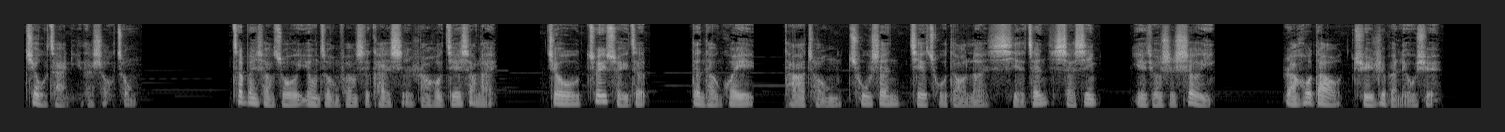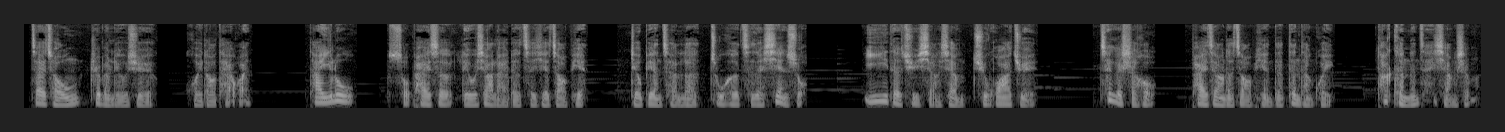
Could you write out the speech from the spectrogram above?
就在你的手中。这本小说用这种方式开始，然后接下来就追随着邓腾辉，他从出生接触到了写真、写信，也就是摄影。然后到去日本留学，再从日本留学回到台湾，他一路所拍摄留下来的这些照片，就变成了朱赫慈的线索，一一的去想象、去挖掘。这个时候拍这样的照片的邓腾辉，他可能在想什么？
